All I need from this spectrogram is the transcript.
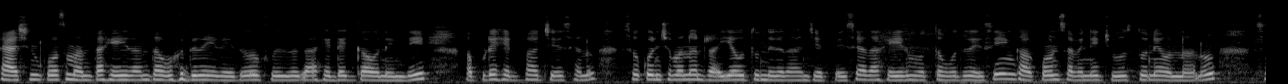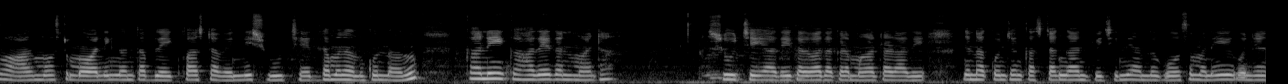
ఫ్యాషన్ కోసం అంతా హెయిర్ అంతా వదిలేదు ఫుల్గా హెడేక్గా ఉన్నింది. అప్పుడే హెడ్ బాత్ చేశాను. సో కొంచెమన్నా డ్రై అవుతుంది కదా అని చెప్పేసి అలా హెయిర్ మొత్తం వదిలేసి ఇంకా అకౌంట్స్ అవన్నీ చూస్తూనే ఉన్నాను. సో ఆల్మోస్ట్ మార్నింగ్ అంతా బ్రేక్ఫాస్ట్ అవన్నీ షూట్ చేద్దామని అనుకున్నాను. కానీ కాలేదన్నమాట షూట్ చేయాలి తర్వాత అక్కడ మాట్లాడాలి. నాకు కొంచెం కష్టంగా అనిపించింది. అందుకోసం అని కొంచెం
